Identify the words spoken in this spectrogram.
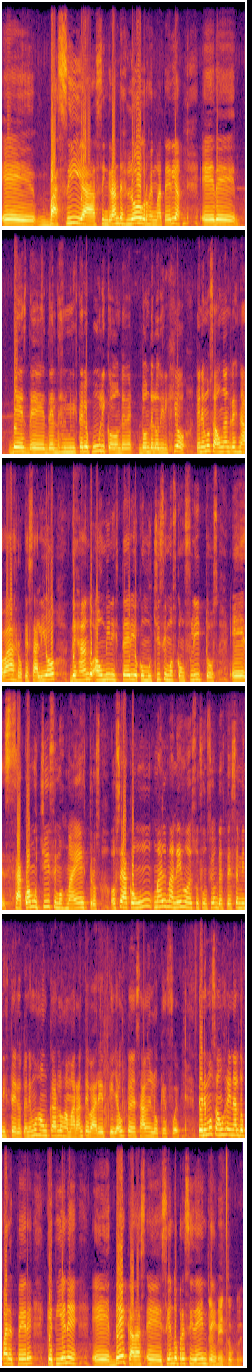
eh, vacía, sin grandes logros en materia eh, de desde, el Ministerio Público donde, donde lo dirigió. Tenemos a un Andrés Navarro que salió dejando a un ministerio con muchísimos conflictos, eh, sacó a muchísimos maestros, o sea, con un mal manejo de su función desde ese ministerio. Tenemos a un Carlos Amarante Baret, que ya ustedes saben lo que fue. Tenemos a un Reinaldo Pared Pérez que tiene eh, décadas eh, siendo presidente. El Temístocle.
